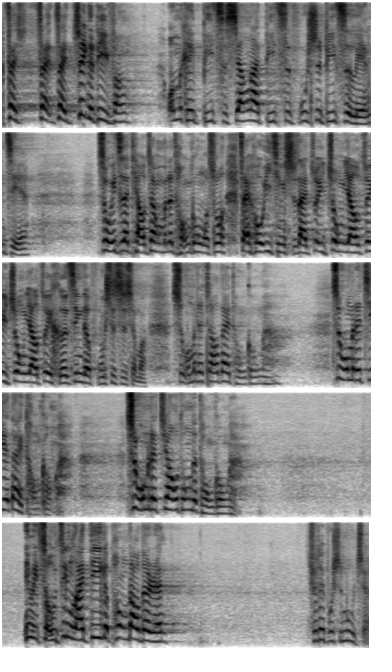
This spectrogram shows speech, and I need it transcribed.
在在在这个地方，我们可以彼此相爱、彼此服侍、彼此连结。所以我一直在挑战我们的同工。我说，在后疫情时代，最重要、最重要、最核心的服侍是什么？是我们的招待同工啊，是我们的接待同工啊，是我们的交通的同工啊。因为走进来第一个碰到的人，绝对不是牧者，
